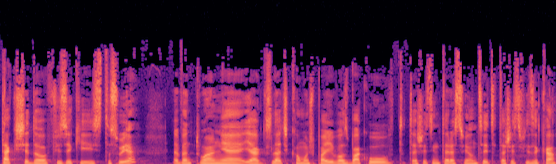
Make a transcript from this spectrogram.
Tak się do fizyki stosuje. Ewentualnie jak zlać komuś paliwo z baku, to też jest interesujące i to też jest fizyka.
